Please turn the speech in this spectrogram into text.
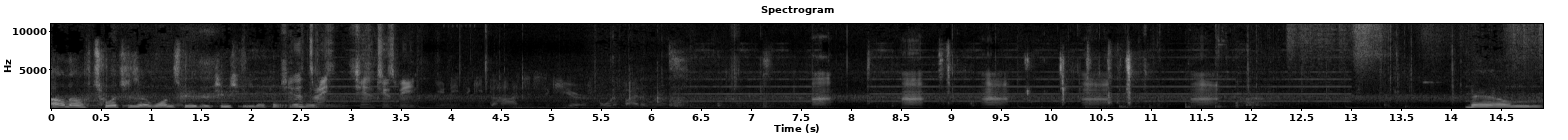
I don't know if Twitch is at one speed or two speed. I can't She's a remember. three. She's a two speed. You need to keep the hostage secure. Fortify the room. Huh. Huh. Huh. Huh. Huh. Bam.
